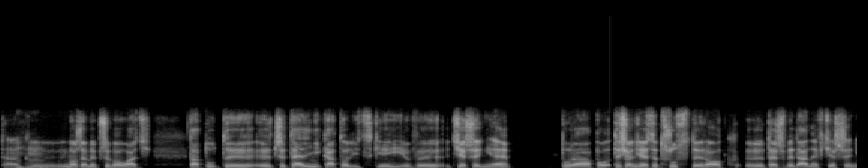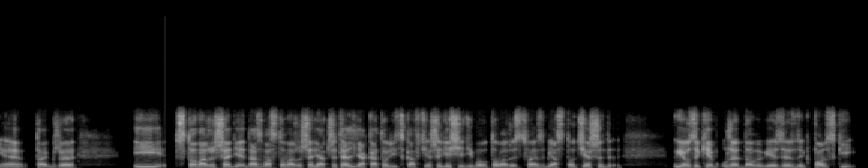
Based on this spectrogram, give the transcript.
Tak? Mhm. Możemy przywołać statuty y, czytelni katolickiej w Cieszynie, która po 1906 rok, y, też wydane w Cieszynie, także i stowarzyszenie, nazwa stowarzyszenia Czytelnia Katolicka w Cieszynie, siedzibą towarzystwa jest miasto Cieszyn, językiem urzędowym jest język polski.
